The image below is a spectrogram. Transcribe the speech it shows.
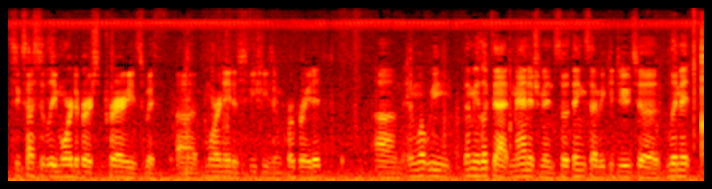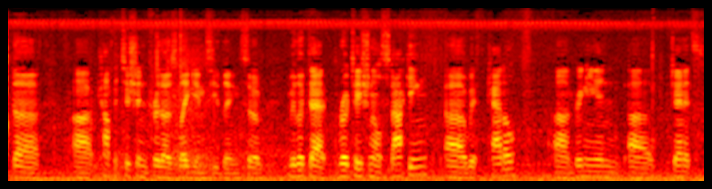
successively more diverse prairies with uh, more native species incorporated. Um, and what we then we looked at management, so things that we could do to limit the uh, competition for those legume seedlings. So we looked at rotational stocking uh, with cattle, um, bringing in uh, Janet's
